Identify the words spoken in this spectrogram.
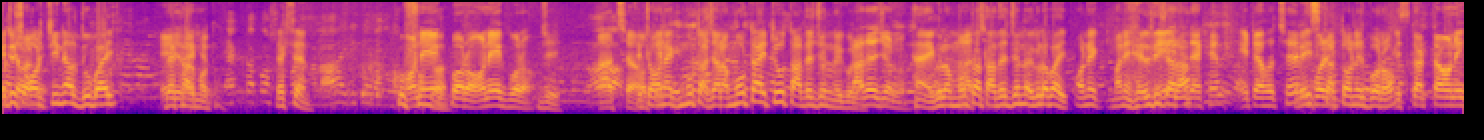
এটা হচ্ছে অরিজিনাল দুবাই দেখার মতো। দেখছেন? খুব অনেক বড় অনেক বড়। জি। আচ্ছা এটা অনেক মোটা যারা মোটা একটু তাদের জন্য এগুলো। তাদের জন্য। হ্যাঁ এগুলো মোটা আচ্ছা। তাদের জন্য এগুলো ভাই অনেক মানে হেলদি যারা। দেখেন এটা হচ্ছে স্কার্টটা অনেক বড়। স্কার্টটা অনেক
